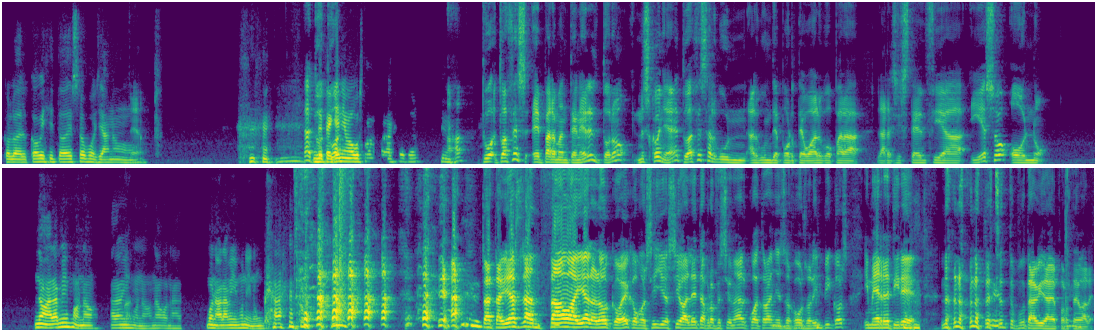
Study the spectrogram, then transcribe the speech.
con lo del COVID y todo eso, pues ya no. Ah, De pequeño me gustaba jugar. Ajá. ¿Tú, tú haces, eh, para mantener el tono, no es coña, ¿eh? ¿Tú haces algún, algún deporte o algo para la resistencia y eso, o no? No, ahora mismo no, ahora Vale. mismo no, no hago nada. Bueno, ahora mismo ni nunca. Te te habías lanzado ahí a lo loco, ¿eh? Como si yo he sido atleta profesional, cuatro años en los Juegos Olímpicos y me retiré. No, no, no has hecho en tu puta vida deporte, vale.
